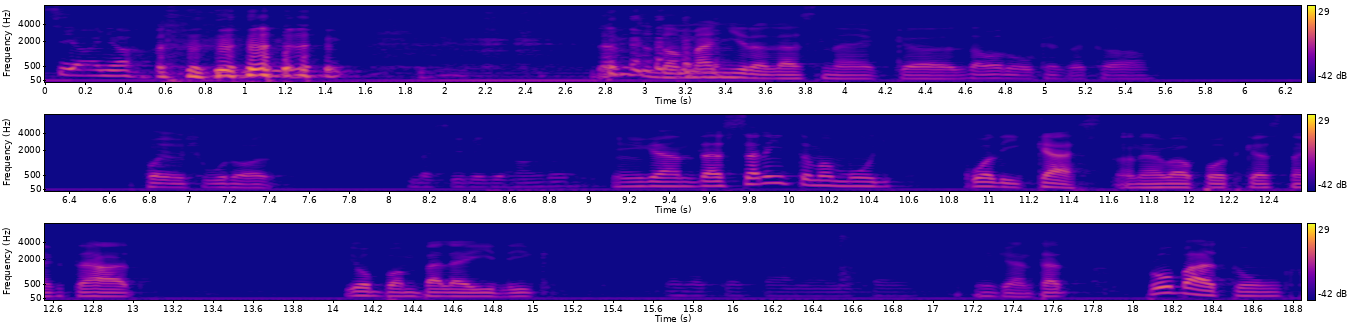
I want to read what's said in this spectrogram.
Szia anya! Nem tudom, mennyire lesznek zavarók ezek a folyosóról. Beszűrődő hangok. Igen, de szerintem amúgy Koli Cast a neve a podcastnek, tehát jobban beleillik. Ezekkel számolni kell. Igen, tehát próbáltunk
